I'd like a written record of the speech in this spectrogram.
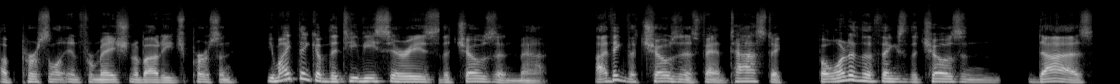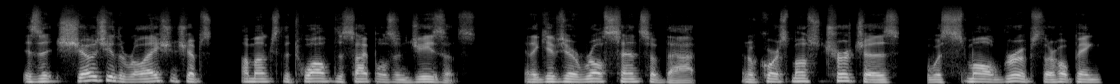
of personal information about each person. You might think of the TV series The Chosen, Matt. I think The Chosen is fantastic. But one of the things The Chosen does is it shows you the relationships amongst the 12 disciples and Jesus. And it gives you a real sense of that. And of course, most churches with small groups, they're hoping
